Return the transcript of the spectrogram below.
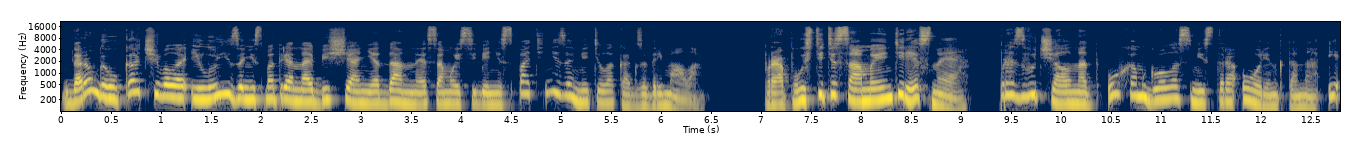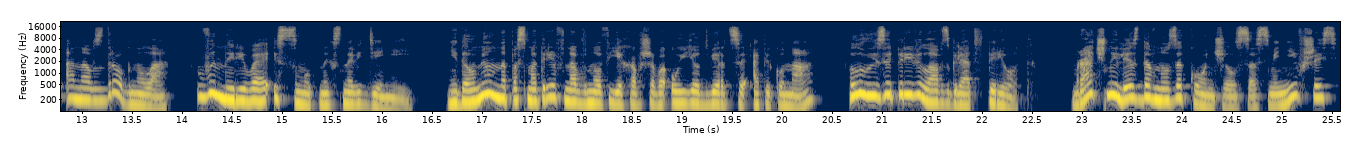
Дорога укачивала, и Луиза, несмотря на обещание, данное самой себе не спать, не заметила, как задремала. «Пропустите самое интересное!» Прозвучал над ухом голос мистера Орингтона, и она вздрогнула, выныривая из смутных сновидений. Недоуменно посмотрев на вновь ехавшего у ее дверцы опекуна, Луиза перевела взгляд вперед. Мрачный лес давно закончился, сменившись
